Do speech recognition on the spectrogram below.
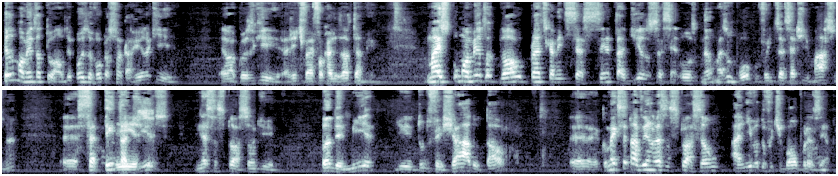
pelo momento atual. Depois eu vou para a sua carreira, que é uma coisa que a gente vai focalizar também. Mas o momento atual, praticamente 60 dias, ou 60, ou, não, mais um pouco, foi 17 de março, né? É, 70 Isso. dias nessa situação de pandemia, de tudo fechado e tal. É, como é que você está vendo essa situação a nível do futebol, por exemplo?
